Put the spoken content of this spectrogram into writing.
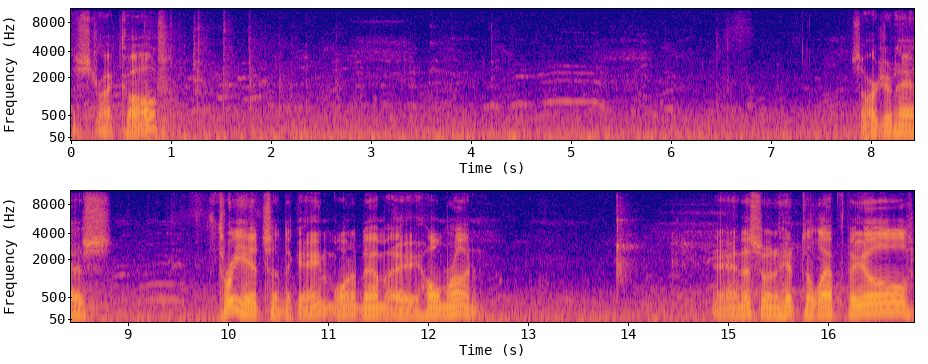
The strike called. Sargent has three hits in the game, one of them a home run. And this one hit to left field.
